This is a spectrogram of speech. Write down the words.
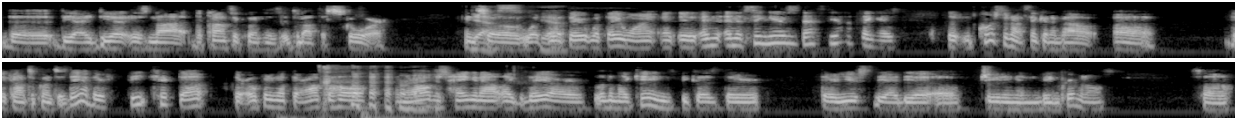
the the idea is not the consequences. It's about the score. And Yes, so what yeah. what they what they want and, and and the thing is that's the other thing is of course they're not thinking about uh the consequences. They have their feet kicked up. They're opening up their alcohol and they're all just hanging out like they are living like kings because they're they're used to the idea of cheating and being criminals. So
